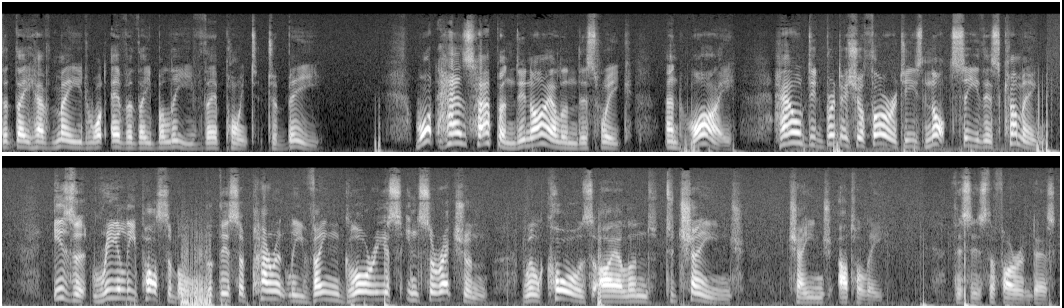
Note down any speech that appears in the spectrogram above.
that they have made whatever they believe their point to be. What has happened in Ireland this week, and why? How did British authorities not see this coming? Is it really possible that this apparently vainglorious insurrection will cause Ireland to change, change utterly? This is the Foreign Desk.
